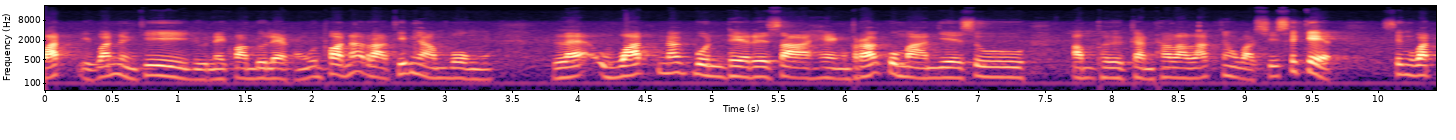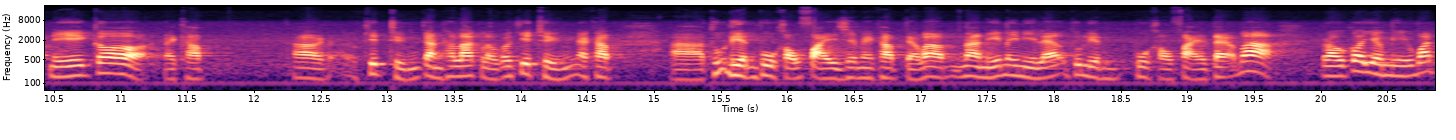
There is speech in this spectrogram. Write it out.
วัดอีกวัดหนึ่งที่อยู่ในความดูแลของคุณพ่อนราธิปงามวงศ์และวัดนักบุญเทเรซาแห่งพระกุมารเยซูอำเภอกันทรลักษณ์จังหวัดศรีสะเกษ ซึ่งวัดนี้ก็นะครับถ้าคิดถึงกันทลักเราก็คิดถึงนะครับทุเรียนภูเขาไฟใช่ไหมครับแต่ว่าหน้านี้ไม่มีแล้วทุเรียนภูเขาไฟแต่ว่า เราก็ยังมีวัด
